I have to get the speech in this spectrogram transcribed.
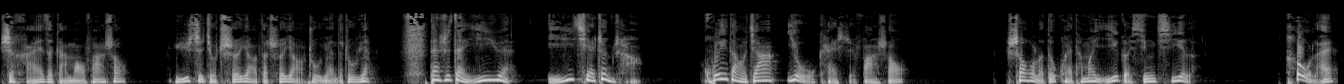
是孩子感冒发烧，于是就吃药的吃药，住院的住院。但是在医院一切正常。回到家又开始发烧，烧了都快他妈一个星期了。后来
